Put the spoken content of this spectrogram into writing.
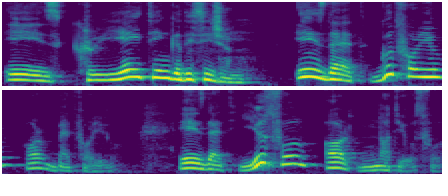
is creating a decision is that good for you or bad for you? Is that useful or not useful?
